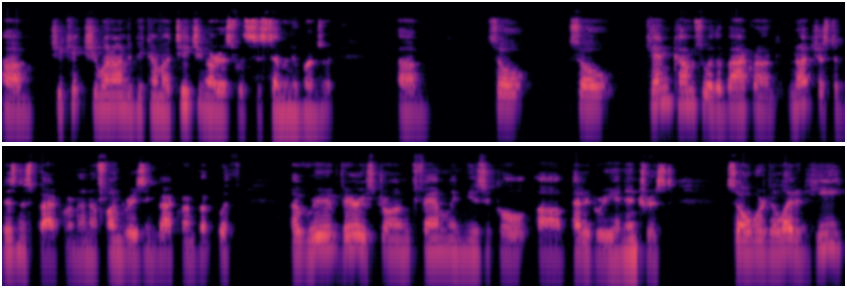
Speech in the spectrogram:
Um, she came, she went on to become a teaching artist with Sistema New Brunswick. Um, so so Ken comes with a background, not just a business background and a fundraising background, but with a re- very strong family musical uh, pedigree and interest. So we're delighted. He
